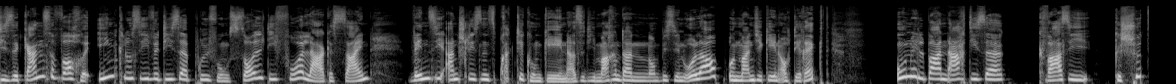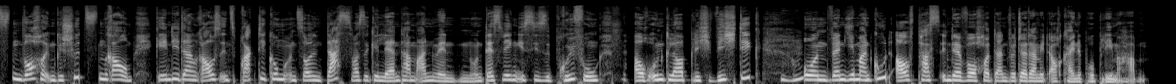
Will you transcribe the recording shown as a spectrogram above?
diese ganze Woche inklusive dieser Prüfung soll die Vorlage sein, wenn sie anschließend ins Praktikum gehen. Also die machen dann noch ein bisschen Urlaub und manche gehen auch direkt. Unmittelbar nach dieser quasi geschützten Woche, im geschützten Raum, gehen die dann raus ins Praktikum und sollen das, was sie gelernt haben, anwenden. Und deswegen ist diese Prüfung auch unglaublich wichtig. Mhm. Und wenn jemand gut aufpasst in der Woche, dann wird er damit auch keine Probleme haben.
